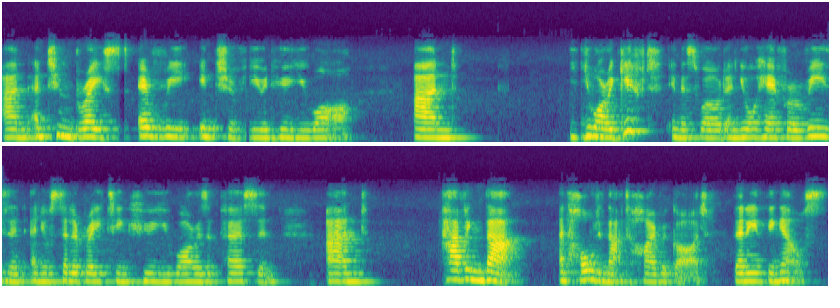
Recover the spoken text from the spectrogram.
and and to embrace every inch of you and who you are. And you are a gift in this world and you're here for a reason and you're celebrating who you are as a person and having that and holding that to high regard than anything else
